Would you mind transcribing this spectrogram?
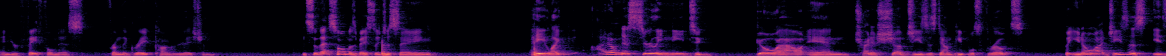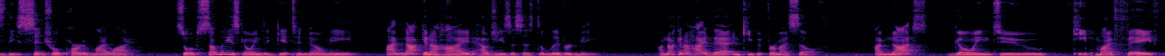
and your faithfulness from the great congregation. And so that psalm is basically just saying, hey, like, I don't necessarily need to go out and try to shove Jesus down people's throats. But you know what? Jesus is the central part of my life. So if somebody's going to get to know me, I'm not going to hide how Jesus has delivered me. I'm not going to hide that and keep it for myself. I'm not going to keep my faith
